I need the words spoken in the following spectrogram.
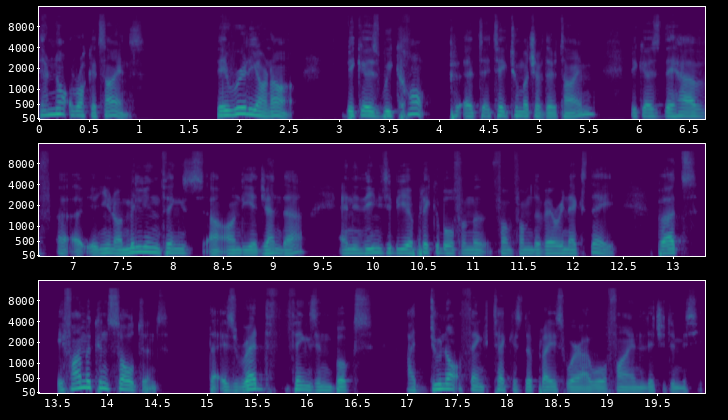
they're not rocket science. They really are not because we can't uh, take too much of their time because they have uh, uh, you know a million things uh, on the agenda and they need to be applicable from the from, from the very next day. But if i'm a consultant that has read things in books i do not think tech is the place where i will find legitimacy.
